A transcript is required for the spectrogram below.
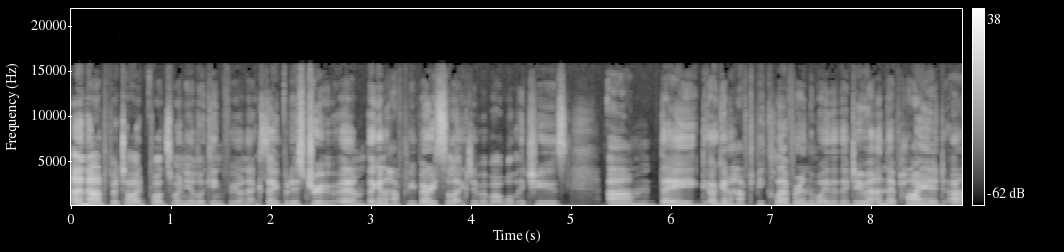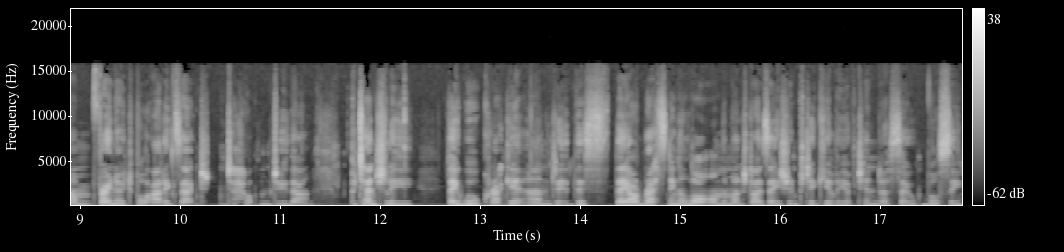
an ad for Tide Pods when you're looking for your next date, but it's true. Um, they're going to have to be very selective about what they choose. Um, they are going to have to be clever in the way that they do it, and they've hired um, very notable ad exec to, help them do that. Potentially, they will crack it, and this they are resting a lot on the monetization, particularly of Tinder. So we'll see.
